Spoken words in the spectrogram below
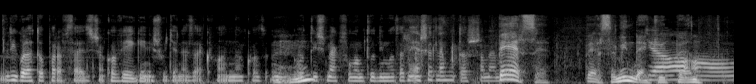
Rigoletto Parapszázisnak a végén is ugyanezek vannak, az, uh-huh. ott is meg fogom tudni mutatni, esetleg mutassam el. Persze, persze, mindenképpen. Ja, a...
